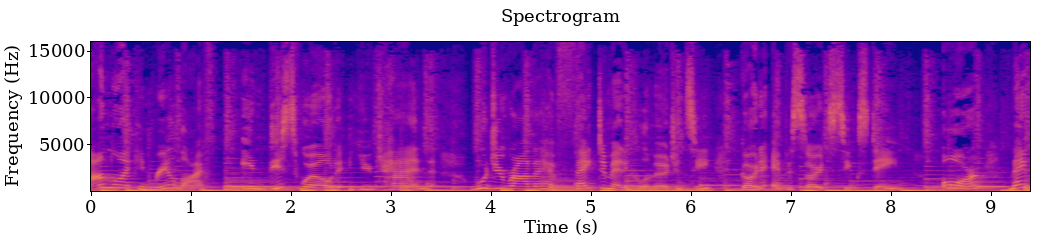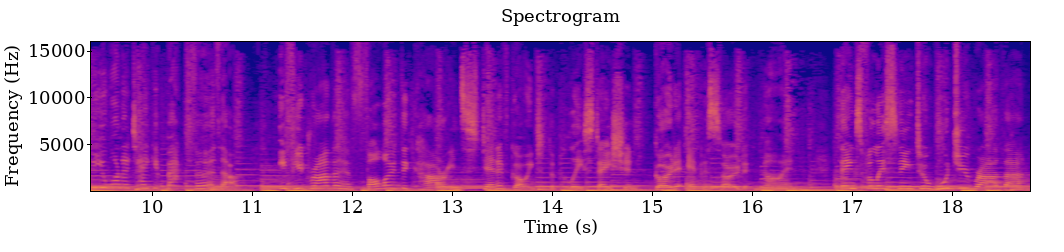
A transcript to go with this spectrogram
unlike in real life, in this world you can. Would you rather have faked a medical emergency? Go to episode 16. Or maybe you want to take it back further. If you'd rather have followed the car instead of going to the police station, go to episode 9. Thanks for listening to Would You Rather,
